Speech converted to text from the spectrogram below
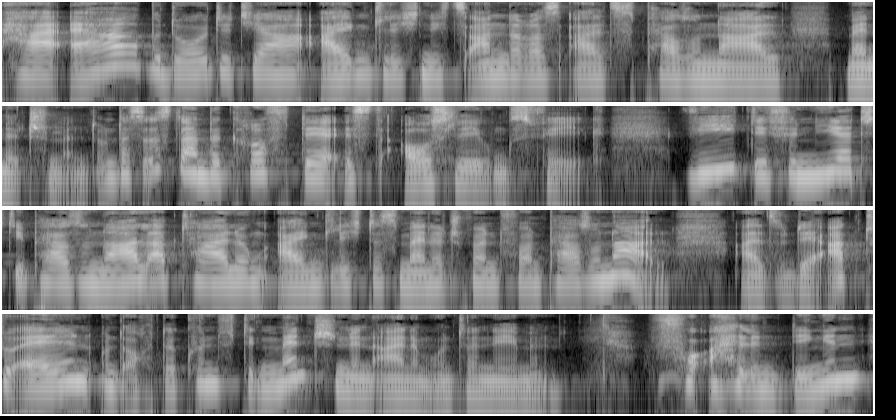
HR bedeutet ja eigentlich nichts anderes als Personalmanagement. Und das ist ein Begriff, der ist auslegungsfähig. Wie definiert die Personalabteilung eigentlich das Management von Personal, also der aktuellen und auch der künftigen Menschen in einem Unternehmen? Vor allen Dingen,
